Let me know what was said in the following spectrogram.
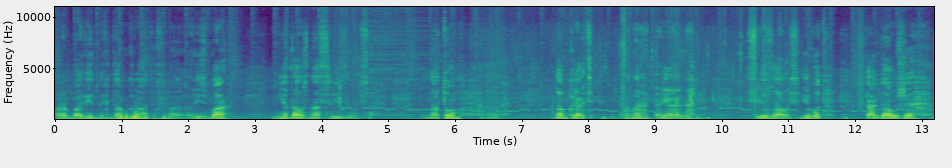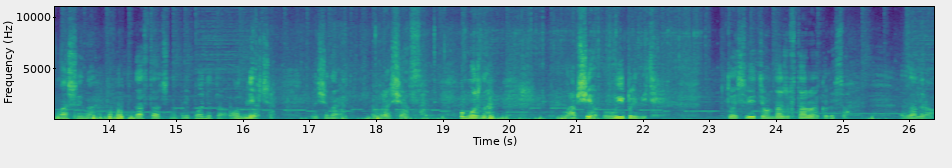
ромбовидных домкратов. А, резьба не должна слизываться. На том э, домкрате она реально слезалась. И вот, когда уже машина достаточно приподнята, он легче начинает вращаться. Можно вообще выпрямить. То есть, видите, он даже второе колесо задрал.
